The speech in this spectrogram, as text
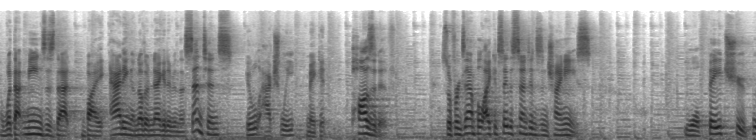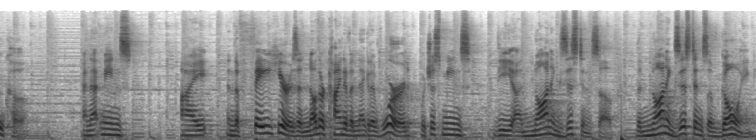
And what that means is that by adding another negative in the sentence, it will actually make it positive. So for example, I could say the sentence in Chinese, 我非去不可, and that means I, and the fei here is another kind of a negative word, which just means the uh, non-existence of. The non-existence of going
